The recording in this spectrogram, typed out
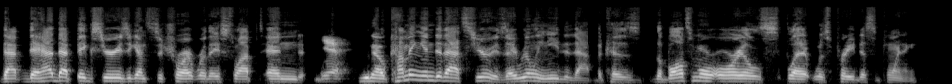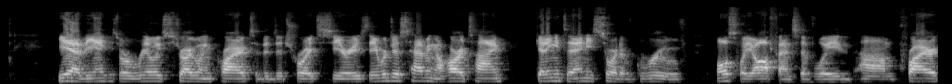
that they had that big series against Detroit where they swept. And yeah, you know, coming into that series, they really needed that because the Baltimore Orioles split was pretty disappointing. Yeah, the Yankees were really struggling prior to the Detroit series. They were just having a hard time getting into any sort of groove, mostly offensively. Um, prior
